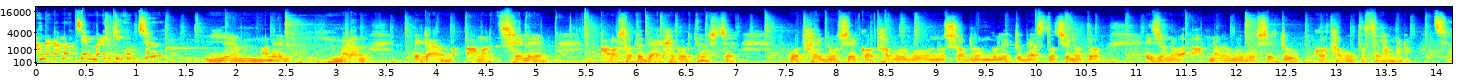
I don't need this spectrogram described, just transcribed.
আপনারা আমার চেম্বারে কি করছেন? ইয়ে মানে ম্যাডাম এটা আমার ছেলে আমার সাথে দেখা করতে আসছে। কোথায় বসে কথা বলব? অন্য সব রুমগুলো একটু ব্যস্ত ছিল তো এই জন্য আপনার রুমে বসে একটু কথা বলতেছিলাম ম্যাডাম। আচ্ছা।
